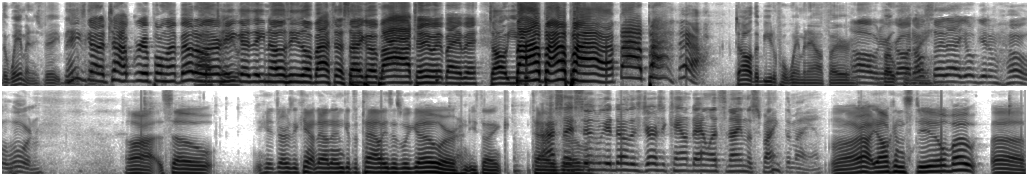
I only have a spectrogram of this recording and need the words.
The women is very. Beautiful. He's got a top grip on that belt over I'll there. tell He you- because he knows he's about to say goodbye to it, baby. To all you- bye, bye, bye, bye, bye. Yeah. to all the beautiful women out there. Oh dear vote God! for Don't me. say that. You'll get him. Oh Lord. All right, so hit Jersey countdown, then get the tallies as we go, or do you think I tallies say as over? soon as we get done with this Jersey countdown, let's name the spank the man. All right, y'all can still vote. Uh,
